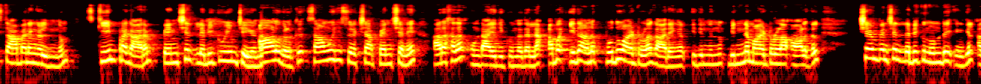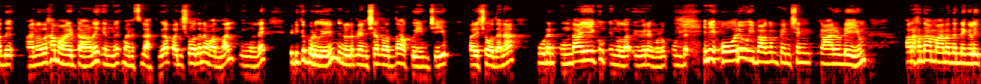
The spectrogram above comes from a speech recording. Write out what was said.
സ്ഥാപനങ്ങളിൽ നിന്നും സ്കീം പ്രകാരം പെൻഷൻ ലഭിക്കുകയും ചെയ്യുന്ന ആളുകൾക്ക് സാമൂഹ്യ സുരക്ഷാ പെൻഷന് അർഹത ഉണ്ടായിരിക്കുന്നതല്ല. അപ്പൊ ഇതാണ് പൊതുവായിട്ടുള്ള കാര്യങ്ങൾ. ഇതിൽ നിന്നും ഭിന്നമായിട്ടുള്ള ആളുകൾ ക്ഷേമ പെൻഷൻ ലഭിക്കുന്നുണ്ട് എങ്കിൽ അത് അനർഹമായിട്ടാണ് എന്ന് മനസ്സിലാക്കുക. പരിശോധന വന്നാൽ നിങ്ങളുടെ പിടിക്കപ്പെടുകയും നിങ്ങളുടെ പെൻഷൻ റദ്ദാക്കുകയും ചെയ്യും. പരിശോധന ഉടൻ ഉണ്ടായേക്കും എന്നുള്ള വിവരങ്ങളും ഉണ്ട്. ഇനി ഓരോ വിഭാഗം പെൻഷൻകാരുടെയും അർഹതാ മാനദണ്ഡങ്ങളിൽ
